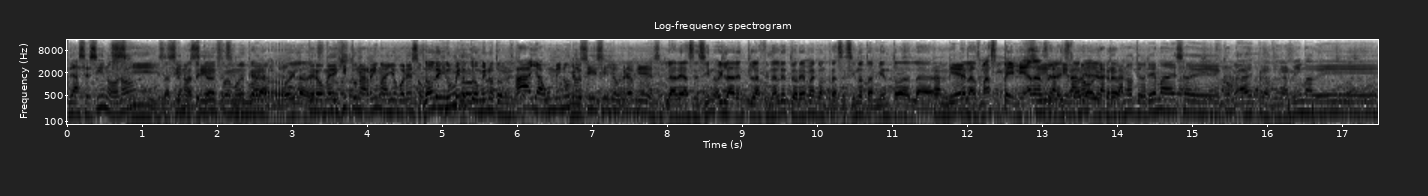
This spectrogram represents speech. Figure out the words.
De asesino, ¿no? Sí, la Asesino, temática de fue muy que buena. agarró y la Pero me dijiste una rima, yo por eso. No, dije un minuto, un minuto, un minuto. Ah, ya, un minuto, Minuto. sí, sí, yo creo que es. La de Asesino y la de la final de Teorema contra Asesino también, todas las También. de las más peleadas Sí, de la, la, que historia, ganó, yo la creo. que ganó Teorema, esa de. A ver, espérate, la rima de.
